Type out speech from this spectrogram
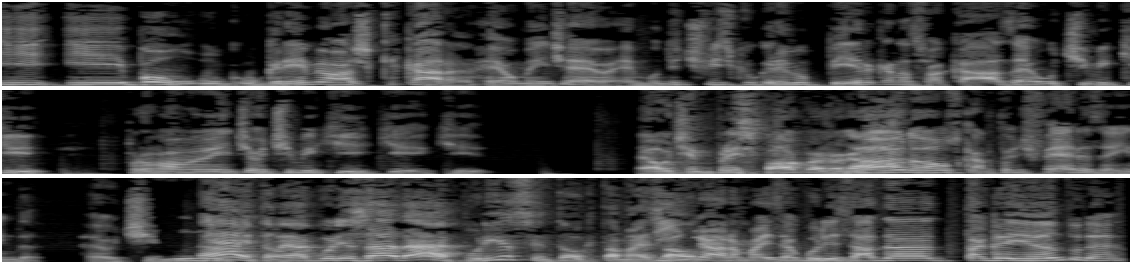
e, e bom, o, o, Grêmio, eu acho que, cara, realmente é, é muito difícil que o Grêmio perca na sua casa. É o time que. Provavelmente é o time que. que, que... É o time principal que vai jogar? Não, não, os caras estão de férias ainda. É o time. Ah, então é a gurizada. Ah, é por isso então que tá mais Sim, alto. Sim, cara, mas a gurizada tá ganhando, né?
